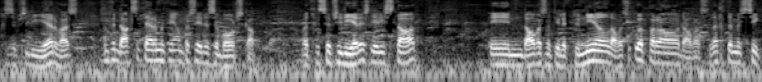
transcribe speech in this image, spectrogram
gesubsidieer was. In vandag se terme kan jy amper sê dis 'n borgskap wat gesubsidieer is deur die staat. En daar was natuurlik toneel, daar was opera, daar was ligte musiek,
